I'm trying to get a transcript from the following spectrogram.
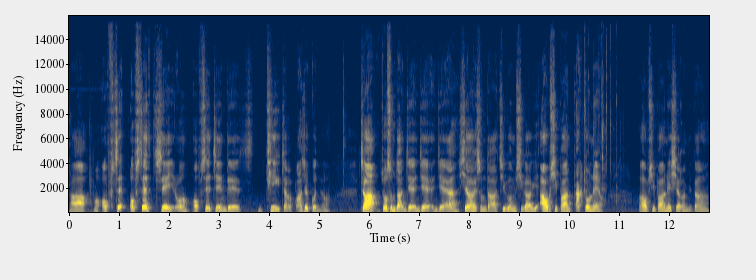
아, 어, offset, offset J로, offset J인데 T자가 빠졌군요. 자, 좋습니다. 이제, 이제, 이제 시작하겠습니다. 지금 시각이 9시 반 딱 좋네요. 9시 반에 시작합니다.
